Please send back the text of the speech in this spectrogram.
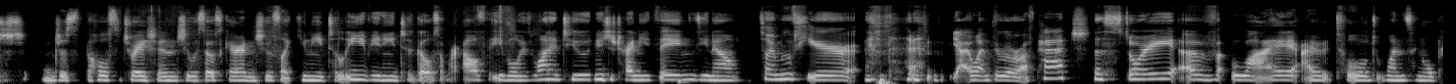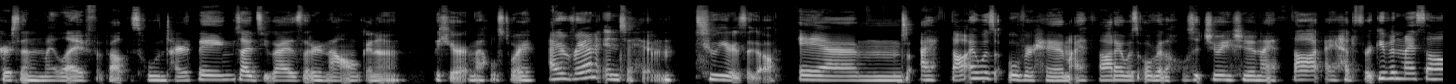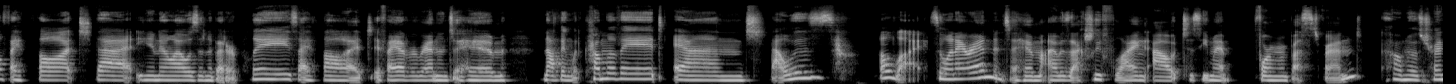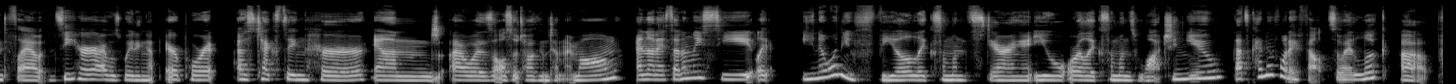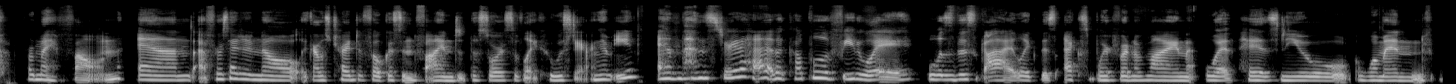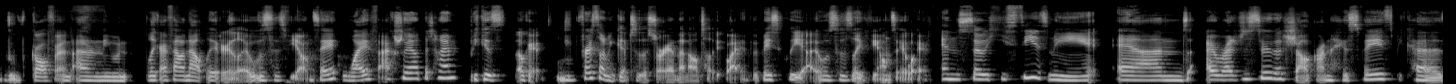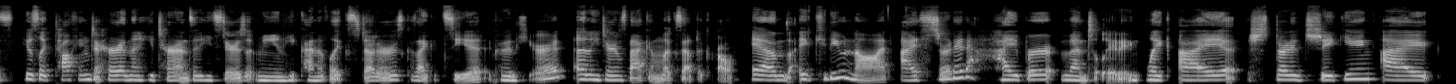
just the whole situation, she was so scared and she was like, You need to leave. You need to go somewhere else that you've always wanted to. You need to try new things, you know? So I moved here and then, yeah, I went through a rough patch. The story of why I told one single person in my life about this whole entire thing, besides you guys that are now gonna hear my whole story. I ran into him two years ago. And I thought I was over him. I thought I was over the whole situation. I thought I had forgiven myself. I thought that, you know, I was in a better place. I thought if I ever ran into him, nothing would come of it. And that was a lie. So when I ran into him, I was actually flying out to see my former best friend. Um, I was trying to fly out and see her. I was waiting at the airport. I was texting her and I was also talking to my mom. And then I suddenly see, like, you know, when you feel like someone's staring at you or like someone's watching you? That's kind of what I felt. So I look up from my phone. And at first I didn't know, like I was trying to focus and find the source of like who was staring at me. And then straight ahead, a couple of feet away, was this guy, like this ex-boyfriend of mine with his new woman, girlfriend. I don't even like I found out later that it was his fiance, wife actually at the time. Because okay, first let me get to the story and then I'll tell you why. But basically, yeah, it was his like fiance wife. And so he sees me and I register the shock on his face because he was like talking to her and then he turns and he stares at me and he kind of like stutters because I could see it. I couldn't hear it. And then he turns back and looks at the girl. And I kid you not, I started hyperventilating. Like I started shaking. I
